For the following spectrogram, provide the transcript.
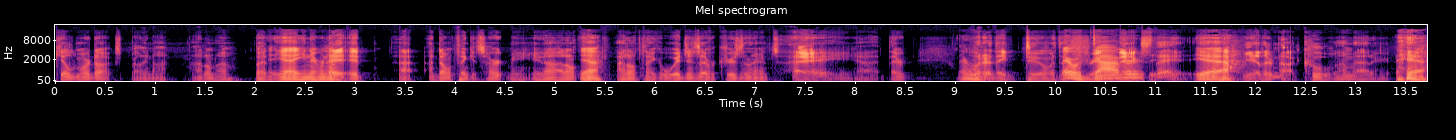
killed more ducks? Probably not. I don't know, but yeah, you never know. hey, it. I, I don't think it's hurt me. You know, I don't. Yeah. Think, I don't think a widgeon's ever cruising there and say, hey, uh, they're They're what with- are they doing with They're with divers. They, Yeah, yeah, they're not cool. I'm out of here. yeah.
